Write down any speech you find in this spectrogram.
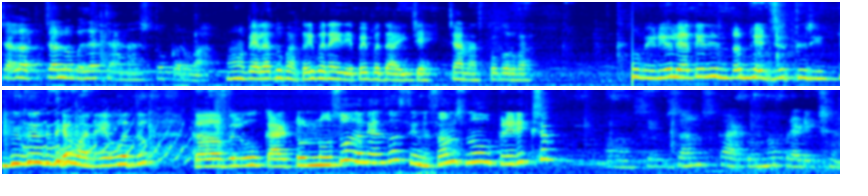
ચાલો ચાલો બધા ચા નાસ્તો કરવા. હા પહેલાં તું ભાખરી બનાવી દે પછી બધા આવી જાય ચા નાસ્તો કરવા. હું વીડિયો લેતી હતી ને તો નેટ જતું રહ્યું. તે મને એવું હતું કે પેલું કાર્ટૂનનું શું અને શું સિમ્સમ્સનું પ્રિડિક્શન સિમ્પસન્સ કાર્ટૂનનું પ્રેડિક્શન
